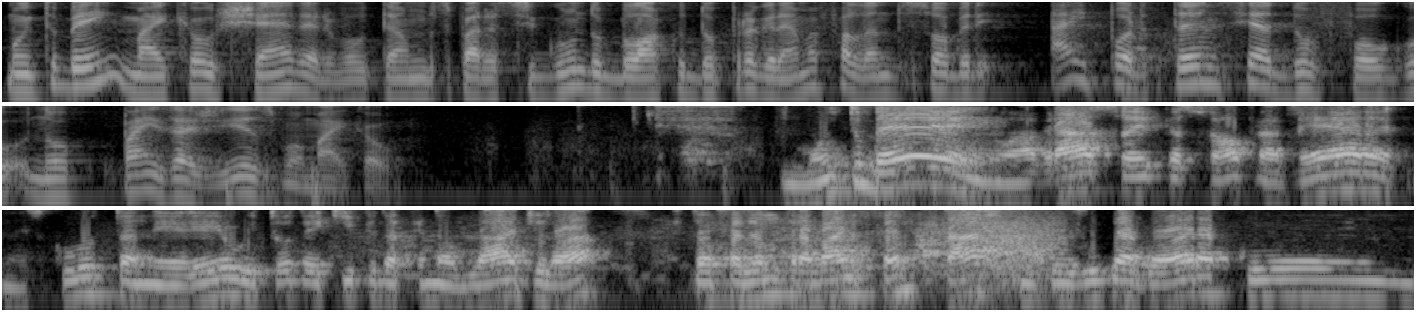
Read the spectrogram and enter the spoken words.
Muito bem, Michael Scherer, voltamos para o segundo bloco do programa falando sobre a importância do fogo no paisagismo, Michael. Muito bem, um abraço aí pessoal para Vera, na escuta, Nereu e toda a equipe da Fenoblad lá, que estão fazendo um trabalho fantástico, inclusive agora com,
